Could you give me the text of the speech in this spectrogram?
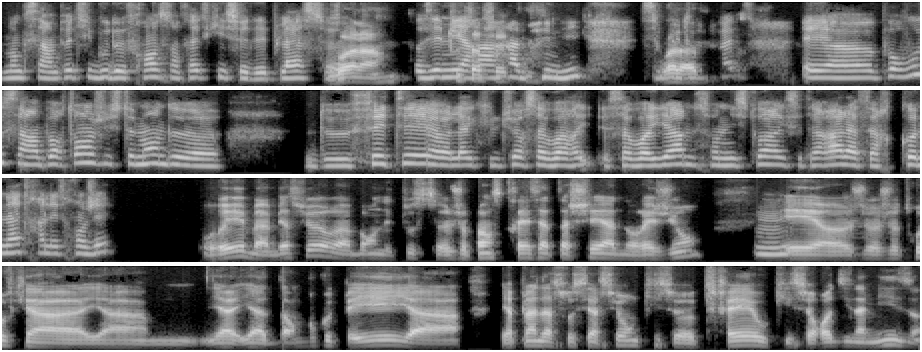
Donc, c'est un petit bout de France, en fait, qui se déplace euh, voilà. aux Émirats arabes unis. C'est voilà. Et euh, pour vous, c'est important, justement, de, de fêter euh, la culture savoyarde, son histoire, etc., la faire connaître à l'étranger? Oui, ben, bien sûr. Bon, on est tous, je pense, très attachés à nos régions. Mmh. Et je, je, trouve qu'il y, y, y, y a, dans beaucoup de pays, il y a, y a plein d'associations qui se créent ou qui se redynamisent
